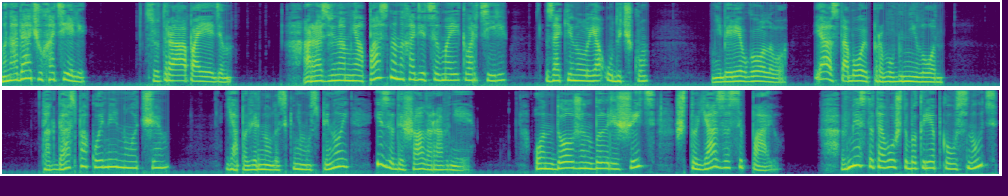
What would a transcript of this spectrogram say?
«Мы на дачу хотели. С утра поедем». «А разве нам не опасно находиться в моей квартире?» — закинула я удочку. «Не бери в голову. Я с тобой», — пробубнил он. «Тогда спокойной ночи», я повернулась к нему спиной и задышала ровнее. Он должен был решить, что я засыпаю. Вместо того, чтобы крепко уснуть,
